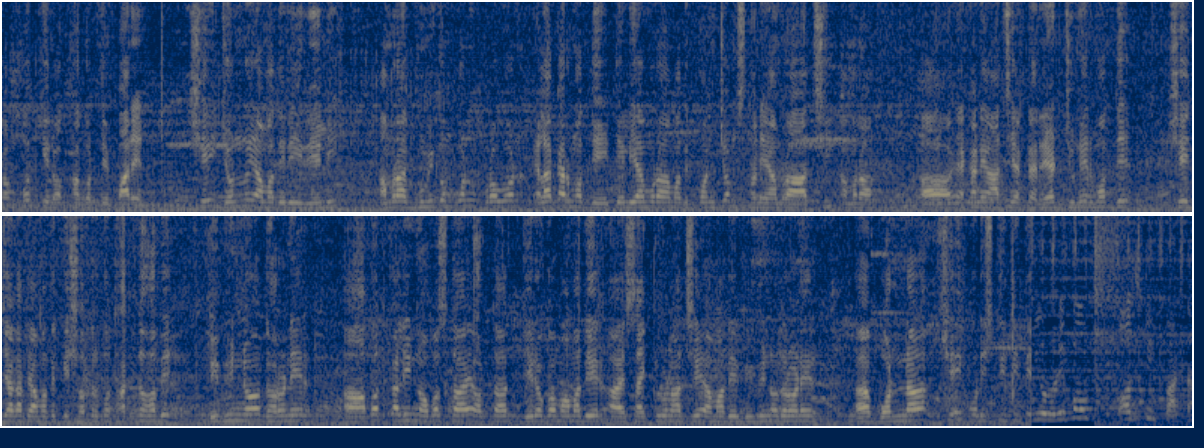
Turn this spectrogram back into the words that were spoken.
সম্পদকে রক্ষা করতে পারেন, সেই জন্যই আমাদের এই র্যালি। আমরা ভূমিকম্পন প্রবণ এলাকার মধ্যে তেলিয়ামুড়া আমাদের পঞ্চম স্থানে আমরা আছি। আমরা এখানে আছি একটা রেড জোনের মধ্যে। সেই জায়গাতে আমাদেরকে সতর্ক থাকতে হবে। বিভিন্ন ধরনের আপৎকালীন অবস্থায়, অর্থাৎ যেরকম আমাদের সাইক্লোন আছে, আমাদের বিভিন্ন ধরনের বন্যা, সেই পরিস্থিতিতে রিপোর্ট, পজিটিভ বার্তা।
